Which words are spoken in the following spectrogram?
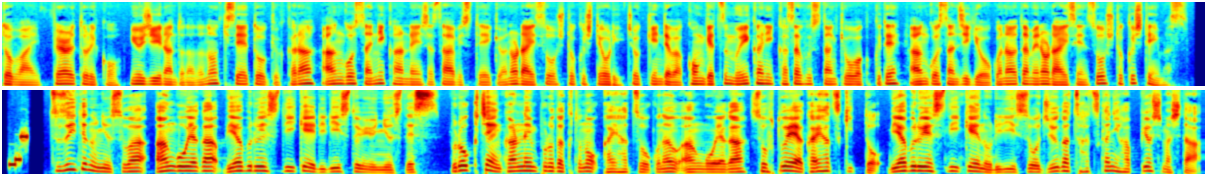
ドバイ、プエルトリコ、ニュージーランドなどなどの規制当局から暗号資産に関連したサービス提供のライセンスを取得しており、直近では今月6日にカザフスタン共和国で暗号資産事業を行うためのライセンスを取得しています。続いてのニュースは暗号屋がビアブル SDK リリースというニュースです。ブロックチェーン関連プロダクトの開発を行う暗号屋がソフトウェア開発キットビアブル SDK のリリースを10月20日に発表しました。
